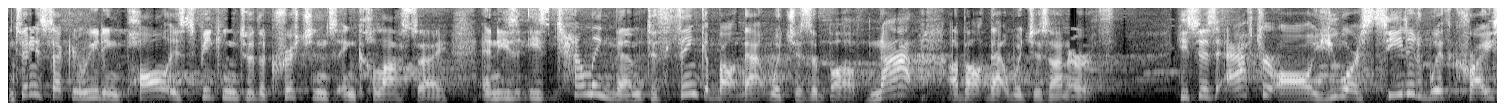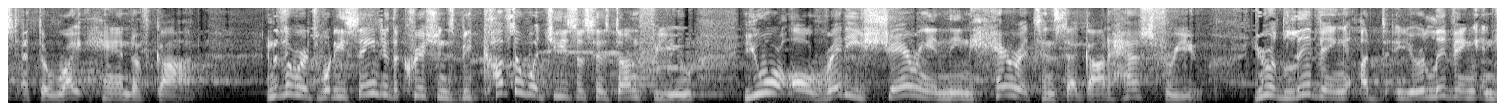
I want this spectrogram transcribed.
In today's second reading, Paul is speaking to the Christians in Colossae, and he's, he's telling them to think about that which is above, not about that which is on earth. He says, After all, you are seated with Christ at the right hand of God. In other words, what he's saying to the Christians, because of what Jesus has done for you, you are already sharing in the inheritance that God has for you. You're living, a, you're living and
